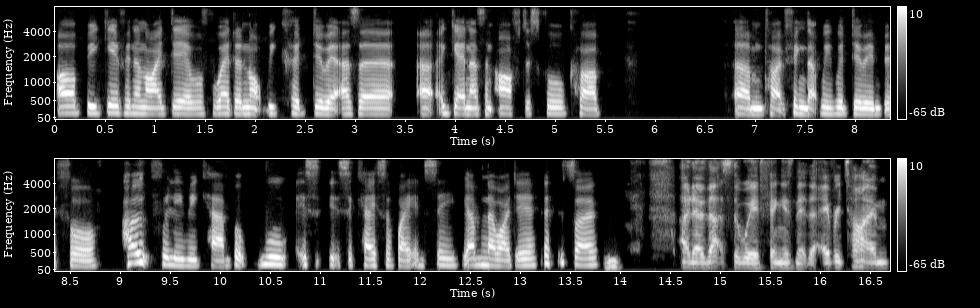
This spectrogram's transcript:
I'll be given an idea of whether or not we could do it as a uh, again as an after school club um, type thing that we were doing before. Hopefully we can, but we'll, it's it's a case of wait and see. We have no idea. so I know that's the weird thing, isn't it? That every time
